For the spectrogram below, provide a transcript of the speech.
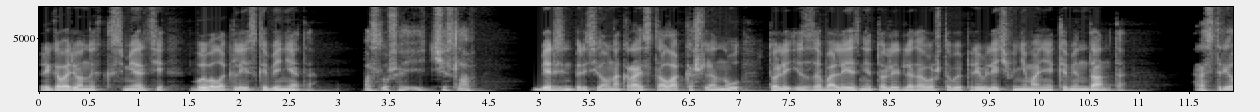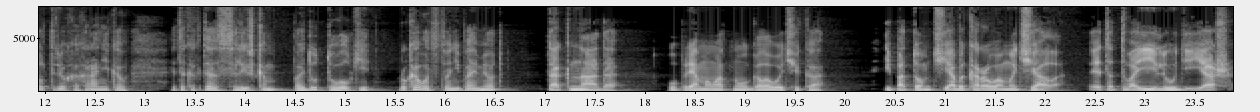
Приговоренных к смерти выволокли из кабинета. «Послушай, Числав...» Берзин пересел на край стола, кашлянул, то ли из-за болезни, то ли для того, чтобы привлечь внимание коменданта. «Расстрел трех охранников — это как-то слишком. Пойдут толки. Руководство не поймет». «Так надо!» — упрямо мотнул головой ЧК. «И потом, чья бы корова мычала? Это твои люди, Яша.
